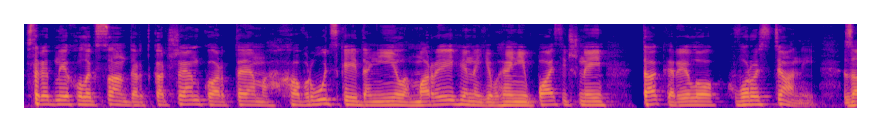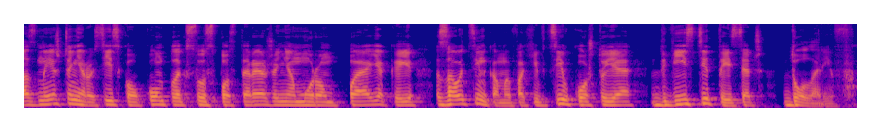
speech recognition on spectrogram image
Серед них Олександр Ткаченко, Артем Хавруцький, Даніїл Маригін, Євгеній Пасічний та Кирило Хворостяний за знищення російського комплексу спостереження Муром П, який за оцінками фахівців коштує 200 тисяч доларів.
